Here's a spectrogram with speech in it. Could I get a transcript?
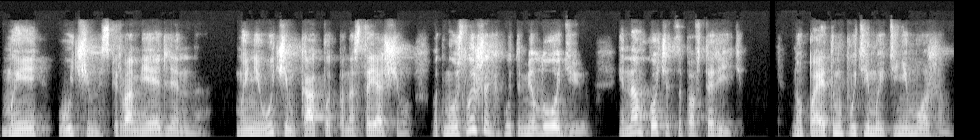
мы учим сперва медленно, мы не учим, как вот по-настоящему. Вот мы услышали какую-то мелодию, и нам хочется повторить. Но по этому пути мы идти не можем.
